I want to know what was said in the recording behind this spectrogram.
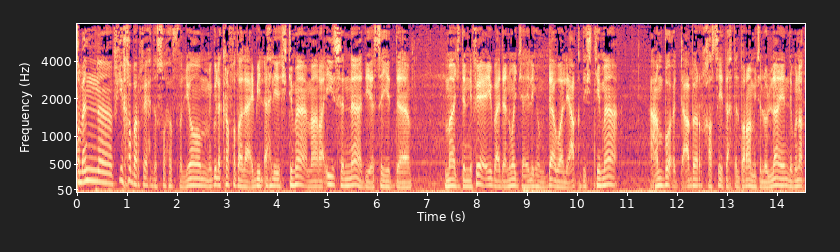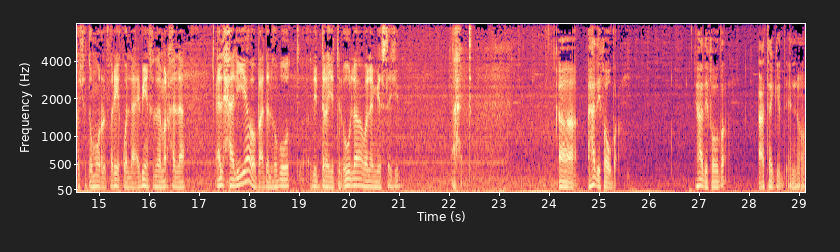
طبعا آه، في خبر في إحدى الصحف اليوم يقول لك رفض لاعبي الأهلي اجتماع مع رئيس النادي السيد آه، ماجد النفيعي بعد أن وجه إليهم دعوة لعقد اجتماع عن بعد عبر خاصية تحت البرامج الأونلاين لمناقشة أمور الفريق واللاعبين خلال المرحلة الحالية وبعد الهبوط للدرجة الأولى ولم يستجب أحد. آه هذه فوضى. هذه فوضى. أعتقد أنه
